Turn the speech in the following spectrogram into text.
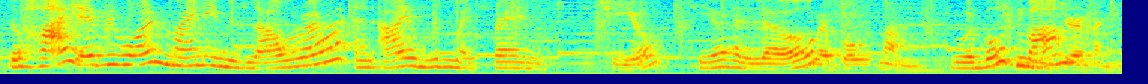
so hi everyone. My name is Laura, and I am with my friend Chio. Chio, hello. We're both moms. We're both living moms in Germany.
